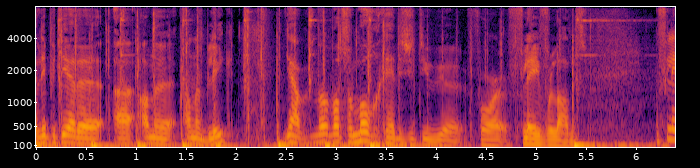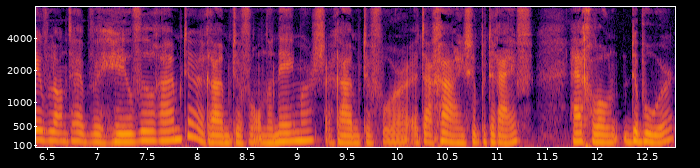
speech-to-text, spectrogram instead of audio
Gedeputeerde eh, Anne, Anne Bliek. Ja, wa- wat voor mogelijkheden ziet u eh, voor Flevoland? In Flevoland hebben we heel veel ruimte. Ruimte voor ondernemers, ruimte voor het agrarische bedrijf. Gewoon de boer.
